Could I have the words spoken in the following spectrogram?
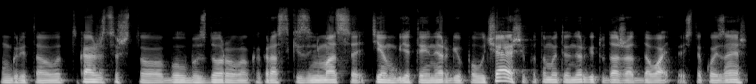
Он говорит, а вот кажется, что было бы здорово как раз-таки заниматься тем, где ты энергию получаешь, и потом эту энергию туда же отдавать. То есть такой, знаешь,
